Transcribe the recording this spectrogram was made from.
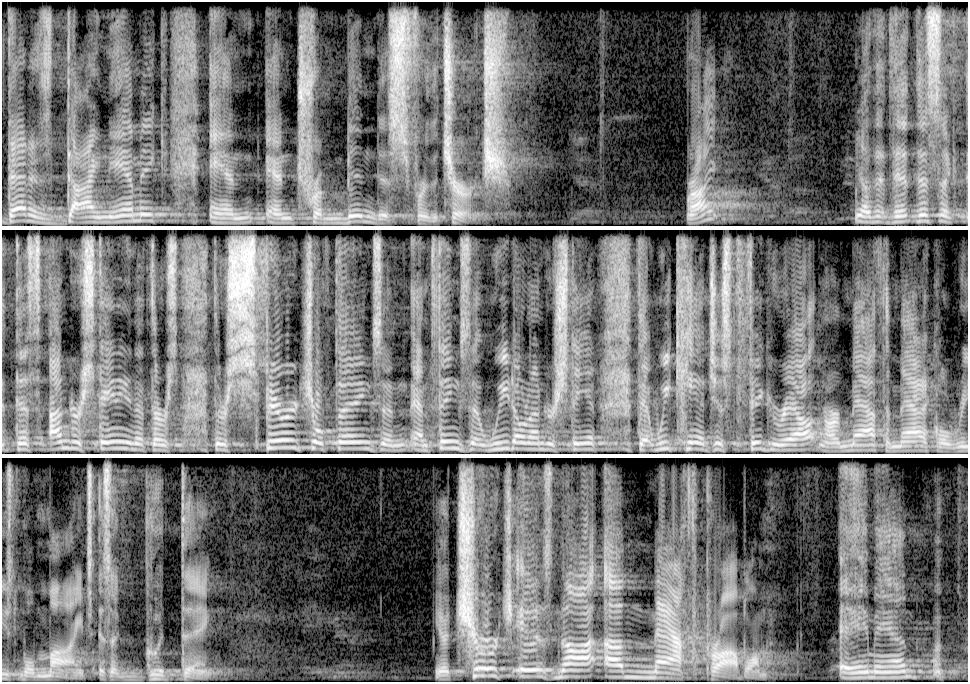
That is dynamic and, and tremendous for the church. Right? You know, this, uh, this understanding that there's, there's spiritual things and, and things that we don't understand that we can't just figure out in our mathematical, reasonable minds is a good thing. You know, church is not a math problem. Amen.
